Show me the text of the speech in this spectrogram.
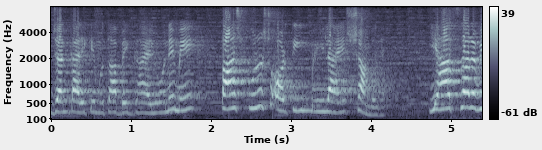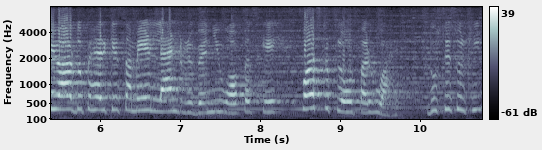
जानकारी के मुताबिक घायल होने में पाँच पुरुष और तीन महिलाएँ शामिल हैं। यह हादसा रविवार दोपहर के समय लैंड रेवेन्यू ऑफ़िस के फ़र्स्ट फ्लोर पर हुआ है। दूसरी सुर्खी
